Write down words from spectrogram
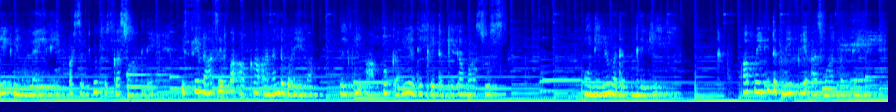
एक निवाला ही लें और सचमुच उसका स्वाद लें। इससे ना सिर्फ़ आपका आनंद बढ़ेगा, बल्कि आपको कहीं अधिक कृतज्ञता महसूस होने में मदद मिलेगी। आप मेरी तकनीक भी आजमा सकते हैं।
